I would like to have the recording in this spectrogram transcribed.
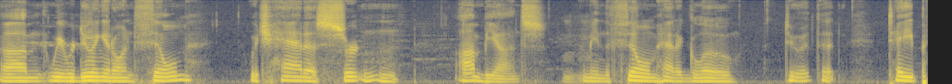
Um, we were doing it on film, which had a certain ambiance. Mm-hmm. I mean, the film had a glow to it that tape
